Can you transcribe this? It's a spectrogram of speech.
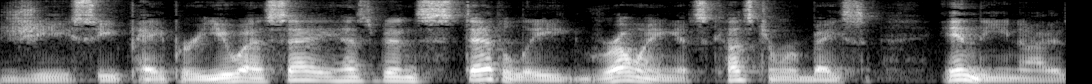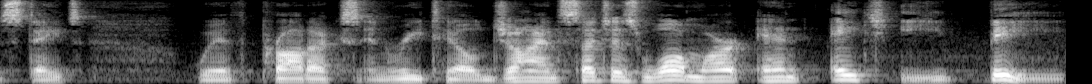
GC Paper USA has been steadily growing its customer base in the United States with products in retail giants such as Walmart and HEB.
